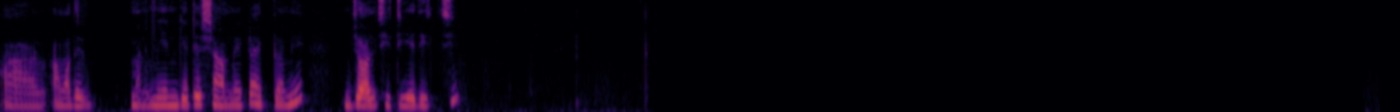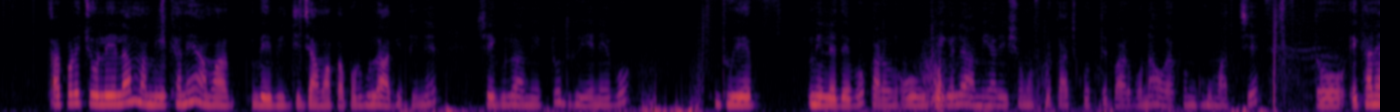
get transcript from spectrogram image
আর আমাদের মানে মেন গেটের সামনেটা একটু আমি জল ছিটিয়ে দিচ্ছি। তারপরে চলে এলাম আমি এখানে আমার বেবির যে জামা কাপড়গুলো আগের দিনের, সেগুলো আমি একটু ধুয়ে নেব। ধুয়ে মেলে দেব, কারণ ও উঠে গেলে আমি আর এই সমস্ত কাজ করতে পারব না, ও এখন ঘুমাচ্ছে। তো এখানে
